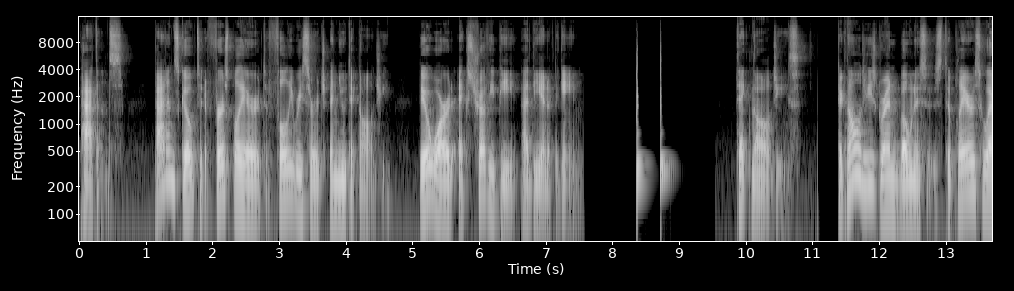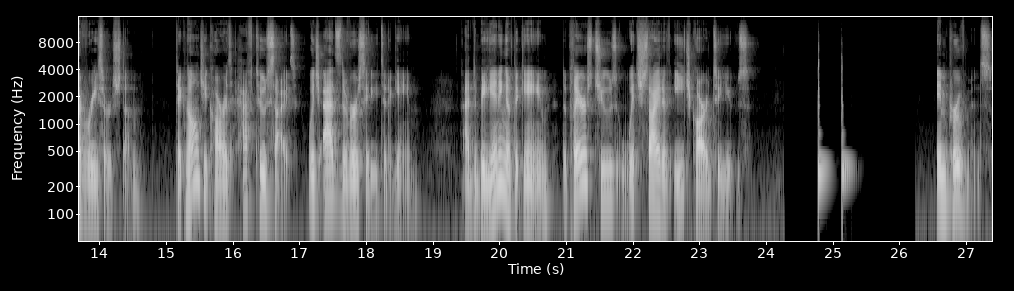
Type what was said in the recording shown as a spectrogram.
Patents. Patents go to the first player to fully research a new technology. They award extra VP at the end of the game. Technologies. Technologies grant bonuses to players who have researched them. Technology cards have two sides, which adds diversity to the game. At the beginning of the game, the players choose which side of each card to use. Improvements.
